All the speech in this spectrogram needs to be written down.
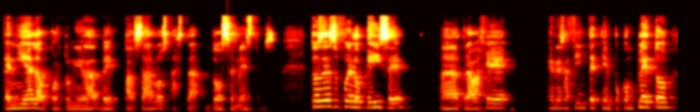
Tenía la oportunidad de pausarlos hasta dos semestres. Entonces eso fue lo que hice. Uh, trabajé en esa fintech tiempo completo,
